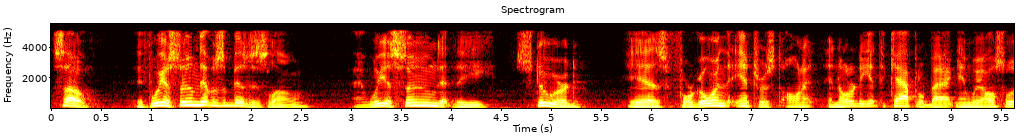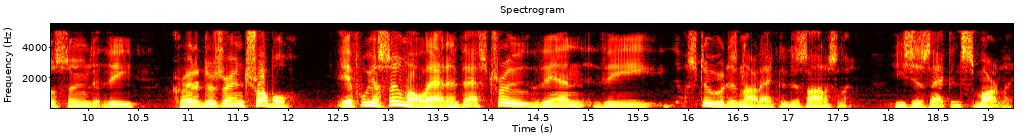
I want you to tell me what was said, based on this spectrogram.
So, if we assume that was a business loan, and we assume that the steward is foregoing the interest on it in order to get the capital back, and we also assume that the creditors are in trouble. If we assume all that, and if that's true, then the steward is not acting dishonestly. He's just acting smartly.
